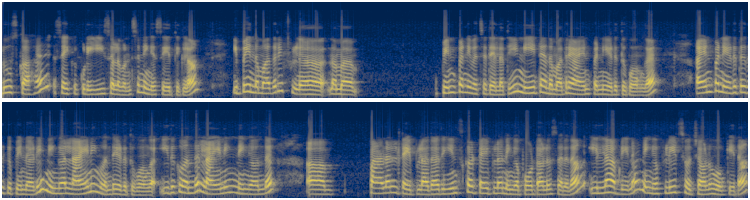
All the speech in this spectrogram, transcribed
லூஸ்க்காக சேர்க்கக்கூடிய ஈ செலவன்ஸை நீங்கள் சேர்த்துக்கலாம். இப்போ இந்த மாதிரி நம்ம பின் பண்ணி வச்சது எல்லாத்தையும் நீட்டாக இந்த மாதிரி அயன் பண்ணி எடுத்துக்கோங்க. அயன் பண்ணி எடுத்ததுக்கு பின்னாடி நீங்கள் லைனிங் வந்து எடுத்துக்கோங்க. இதுக்கு வந்து லைனிங் நீங்கள் வந்து பேனல் டைப்பில் அதாவது இன்ஸ்கர்ட் டைப்பில் நீங்கள் போட்டாலும் சரி தான் இல்லை அப்படின்னா நீங்கள் ஃப்ளீட்ஸ் வச்சாலும் ஓகே தான்.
